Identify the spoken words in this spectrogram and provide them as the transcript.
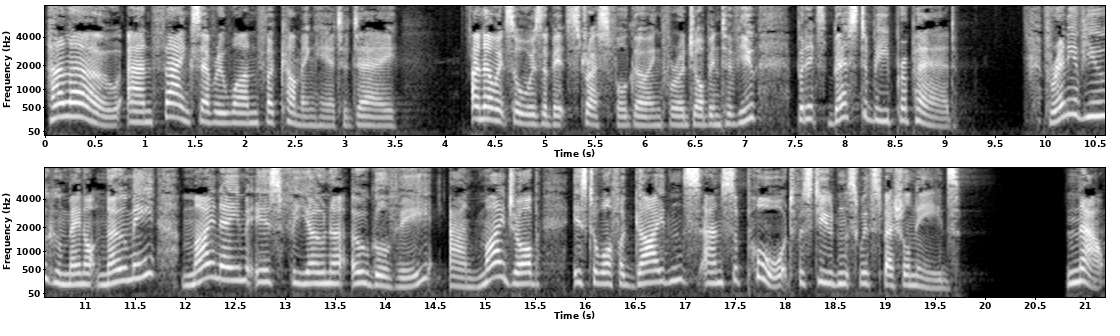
Hello, and thanks everyone for coming here today. I know it's always a bit stressful going for a job interview, but it's best to be prepared. For any of you who may not know me, my name is Fiona Ogilvy, and my job is to offer guidance and support for students with special needs. Now,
